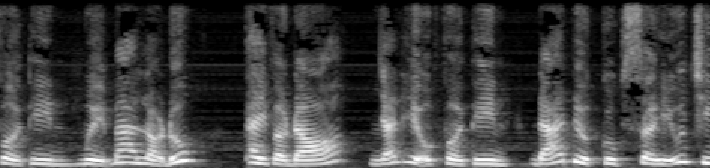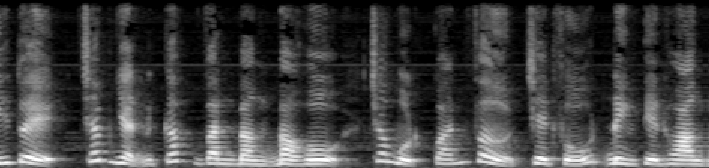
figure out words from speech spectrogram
phở thìn 13 lò đúc. Thay vào đó, nhãn hiệu phở thìn đã được Cục Sở hữu trí tuệ chấp nhận cấp văn bằng bảo hộ cho một quán phở trên phố đình tiền Hoàng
